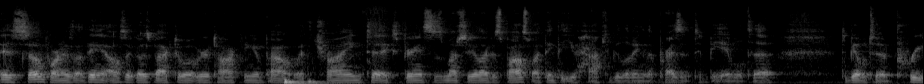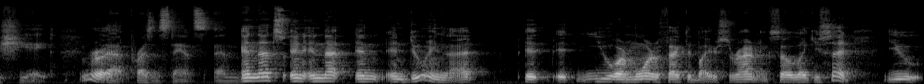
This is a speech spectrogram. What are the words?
is so important. I think it also goes back to what we were talking about with trying to experience as much of your life as possible. I think that you have to be living in the present to be able to to be able to appreciate Right. that present stance. And, and that's and in that in in doing that it, it you are more affected by your surroundings so like you said you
